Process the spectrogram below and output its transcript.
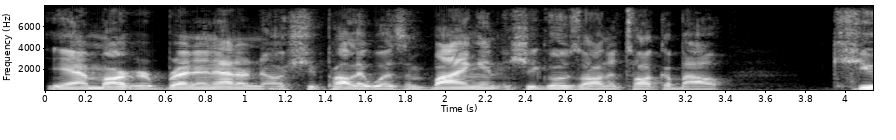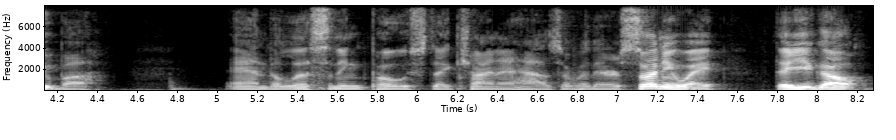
Yeah, Margaret Brennan, I don't know. She probably wasn't buying it. She goes on to talk about Cuba and the listening post that China has over there. So, anyway, there you go.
